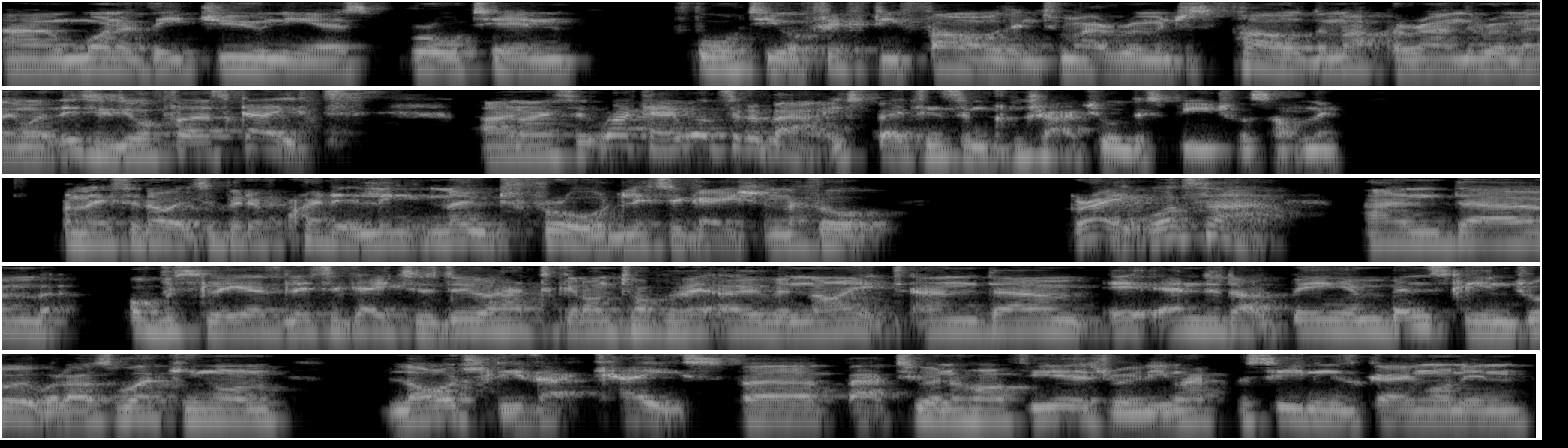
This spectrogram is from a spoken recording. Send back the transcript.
um, one of the juniors brought in 40 or 50 files into my room and just piled them up around the room. And they went, This is your first case. And I said, Okay, what's it about? Expecting some contractual dispute or something. And they said, oh, it's a bit of credit linked note fraud litigation. I thought, great, what's that? And um, obviously, as litigators do, I had to get on top of it overnight. And um, it ended up being immensely enjoyable. I was working on largely that case for about two and a half years, really. We had proceedings going on in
